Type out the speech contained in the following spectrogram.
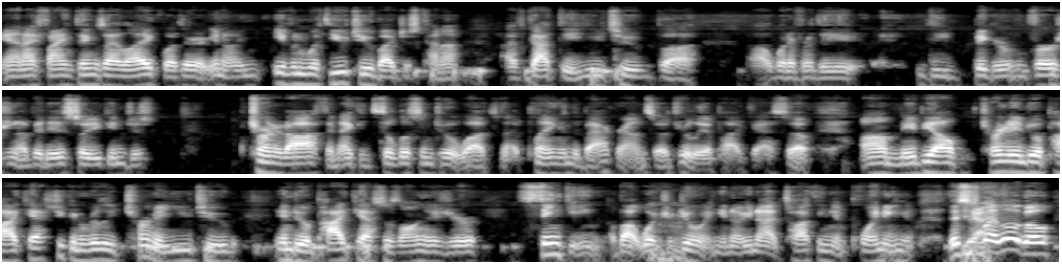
and I find things I like. Whether you know, even with YouTube, I just kind of, I've got the YouTube, uh, uh, whatever the the bigger version of it is, so you can just turn it off and I can still listen to it while it's not playing in the background. So it's really a podcast. So um, maybe I'll turn it into a podcast. You can really turn a YouTube into a podcast as long as you're thinking about what you're mm-hmm. doing. You know, you're not talking and pointing. This yeah. is my logo,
